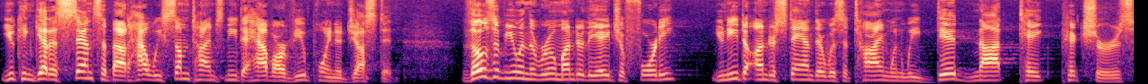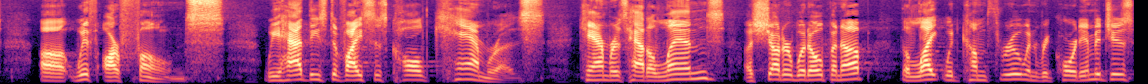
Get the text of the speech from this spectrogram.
you can get a sense about how we sometimes need to have our viewpoint adjusted. Those of you in the room under the age of 40, you need to understand there was a time when we did not take pictures uh, with our phones. We had these devices called cameras. Cameras had a lens, a shutter would open up, the light would come through and record images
